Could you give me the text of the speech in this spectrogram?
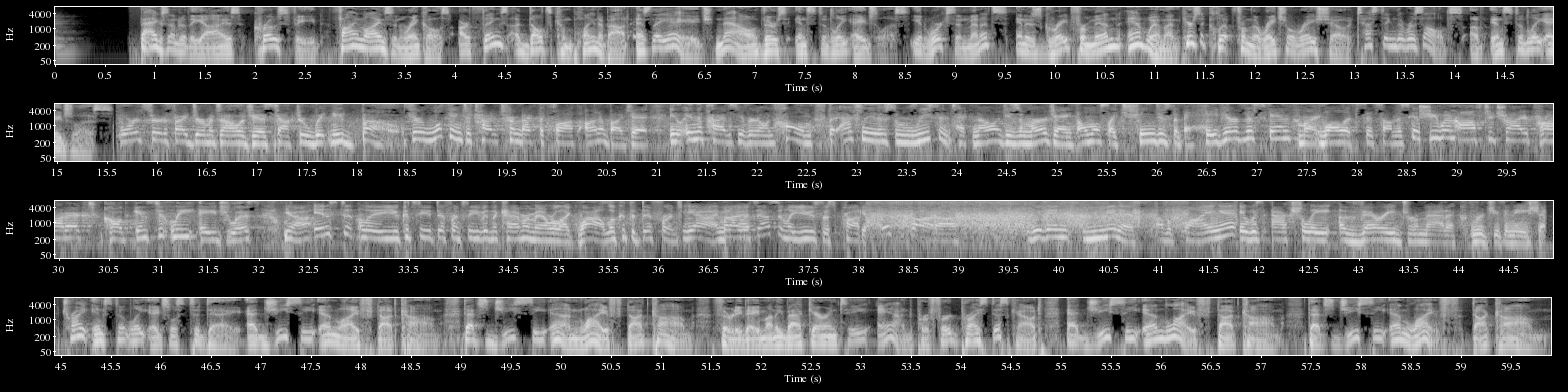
Bags under the eyes, crow's feet, fine lines, and wrinkles are things adults complain about as they age. Now there's Instantly Ageless. It works in minutes and is great for men and women. Here's a clip from The Rachael Ray Show testing the results of Instantly Ageless. Board certified dermatologist Dr. Whitney Bowe. If you're looking to try to turn back the clock on a budget, you know, in the privacy of your own home, but actually there's some recent technologies emerging, almost like changes the behavior of the skin right. while it sits on the skin. She went off to try a product called instantly ageless. Yeah, instantly you could see a difference. Even the cameraman were like, wow, look at the difference. Yeah, I mean, but I would definitely use this product. This product, within minutes of applying it, it was actually a very dramatic rejuvenation. Try Instantly Ageless today at gcnlife.com. That's gcnlife.com. 30 day money back guarantee and preferred price discount at gcnlife.com. That's gcnlife.com.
